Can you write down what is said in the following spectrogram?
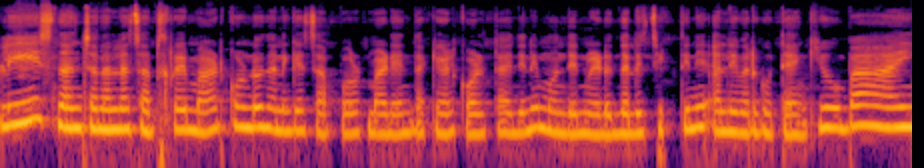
ಪ್ಲೀಸ್ ನನ್ನ ಚಾನಲ್ನ ಸಬ್ಸ್ಕ್ರೈಬ್ ಮಾಡಿಕೊಂಡು ನನಗೆ ಸಪೋರ್ಟ್ ಮಾಡಿ ಅಂತ ಕೇಳ್ಕೊಳ್ತಾ ಇದ್ದೀನಿ. ಮುಂದಿನ ವಿಡಿಯೋದಲ್ಲಿ ಸಿಗ್ತೀನಿ. ಅಲ್ಲಿವರೆಗೂ ಥ್ಯಾಂಕ್ ಯು ಬಾಯ್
